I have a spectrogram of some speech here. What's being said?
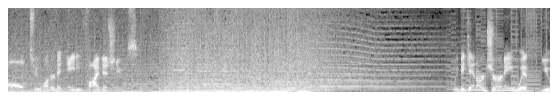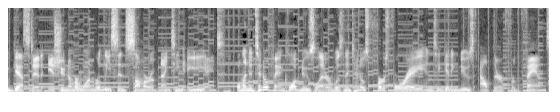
all 285 issues. We begin our journey with, you guessed it, issue number one released in summer of 1988. While the Nintendo Fan Club newsletter was Nintendo's first foray into getting news out there for the fans,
